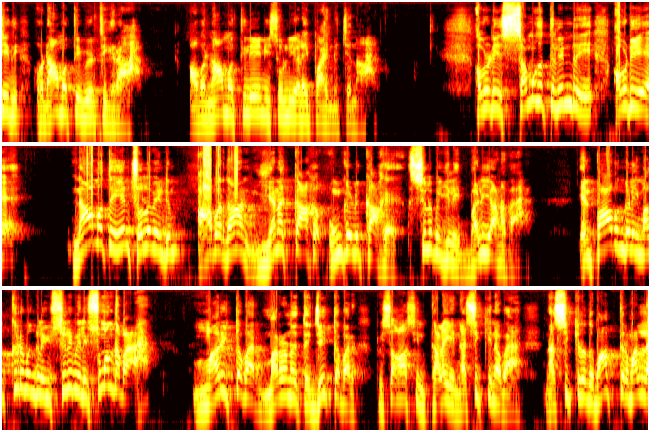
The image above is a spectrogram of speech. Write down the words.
செய்து அவர் நாமத்தை உயர்த்துகிறார். அவர் நாமத்திலே நீ சொல்லி அழைப்பாய் என்று சொன்னார். அவருடைய சமூகத்தில் நின்று அவருடைய நாமத்தை ஏன் சொல்ல வேண்டும்? அவர்தான் எனக்காக உங்களுக்காக சிலுவையிலே பலியானவர். என் பாவங்களையும் அக்கிரமங்களையும் சிலுவையில் சுமந்தவர். மறித்தவர் மரணத்தை ஜெயித்தவர் பிசாசின் தலையை நசுக்கினவர். நசுக்கிறது மாத்திரமல்ல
